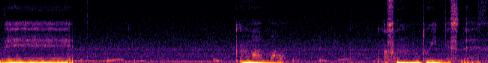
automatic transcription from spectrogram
でまあまあその時にですね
